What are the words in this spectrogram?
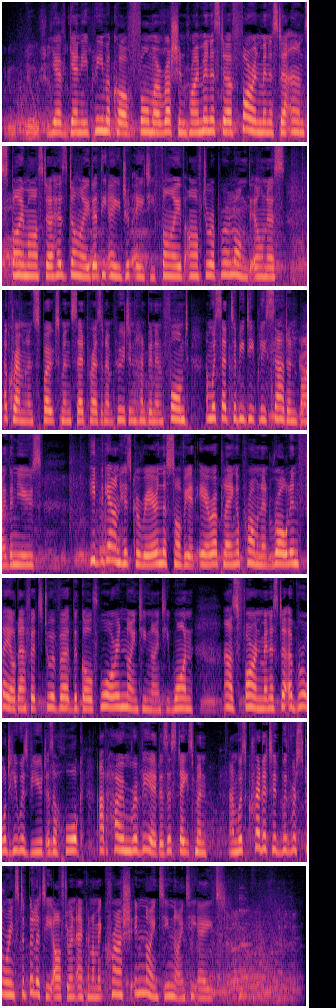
Yevgeny Primakov, former Russian Prime Minister, Foreign Minister, and spy master, has died at the age of 85 after a prolonged illness. A Kremlin spokesman said President Putin had been informed and was said to be deeply saddened by the news. He began his career in the Soviet era, playing a prominent role in failed efforts to avert the Gulf War in 1991. As foreign minister abroad, he was viewed as a hawk, at home, revered as a statesman and was credited with restoring stability after an economic crash in 1998.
